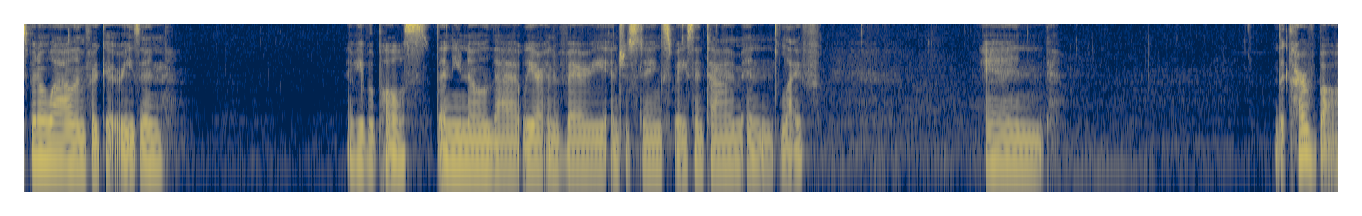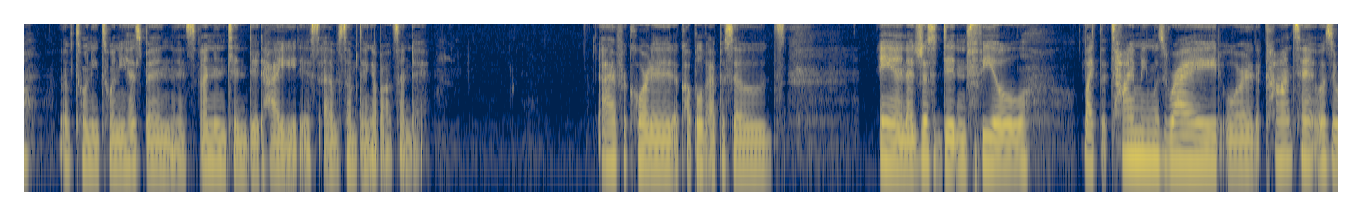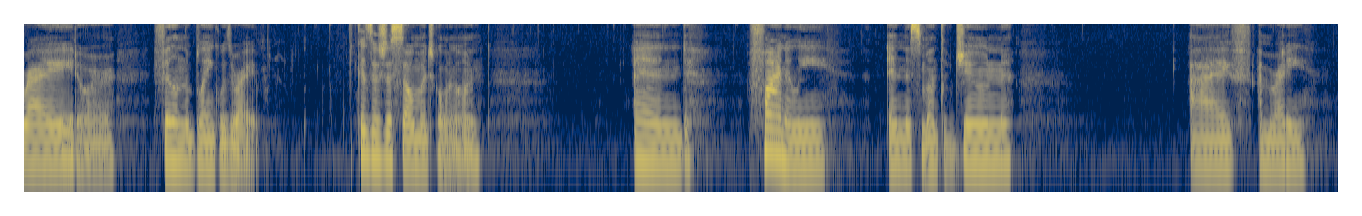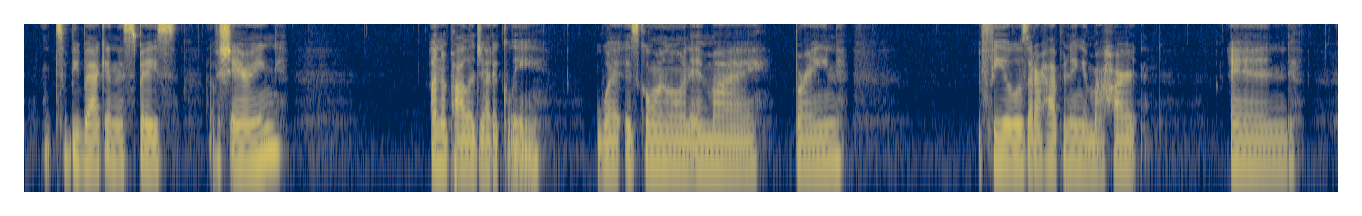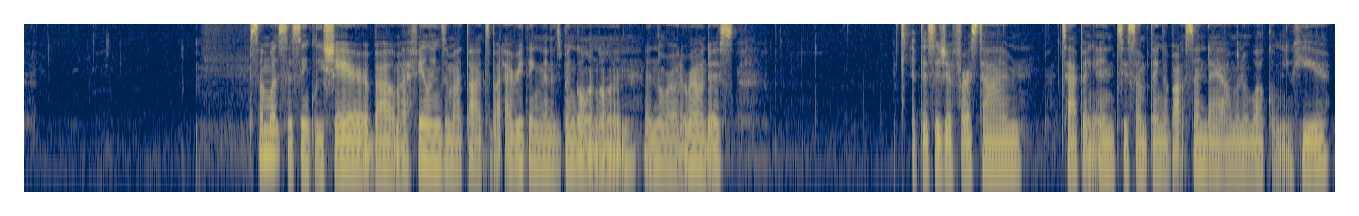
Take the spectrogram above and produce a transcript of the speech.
It's been a while and for good reason. If you have a pulse, then you know that we are in a very interesting space and time in life. And the curveball of 2020 has been this unintended hiatus of something about Sunday. I've recorded a couple of episodes and I just didn't feel like the timing was right or the content was right or fill in the blank was right. Because there's just so much going on. And finally, in this month of June, I've I'm ready to be back in this space of sharing unapologetically what is going on in my brain, feels that are happening in my heart, and somewhat succinctly share about my feelings and my thoughts about everything that has been going on in the world around us. If this is your first time tapping into something about Sunday, I want to welcome you here.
